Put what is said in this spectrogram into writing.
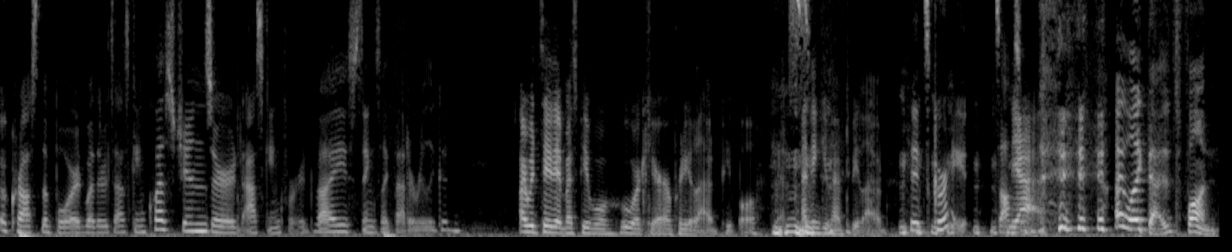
across the board, whether it's asking questions or asking for advice, things like that are really good. I would say that most people who work here are pretty loud people. I think you have to be loud. It's great. It's awesome. Yeah. i like that it's fun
